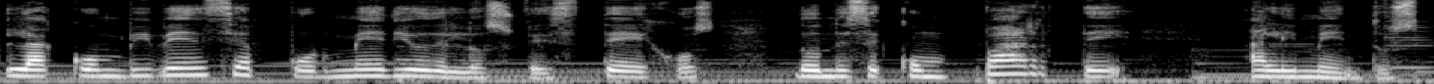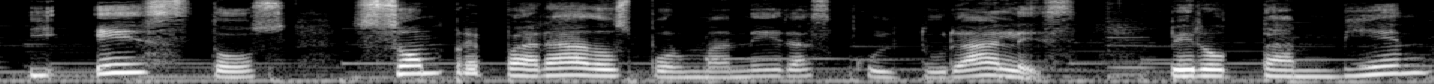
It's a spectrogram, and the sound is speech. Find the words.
la convivencia por medio de los festejos, donde se comparte alimentos y estos son preparados por maneras culturales, pero también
